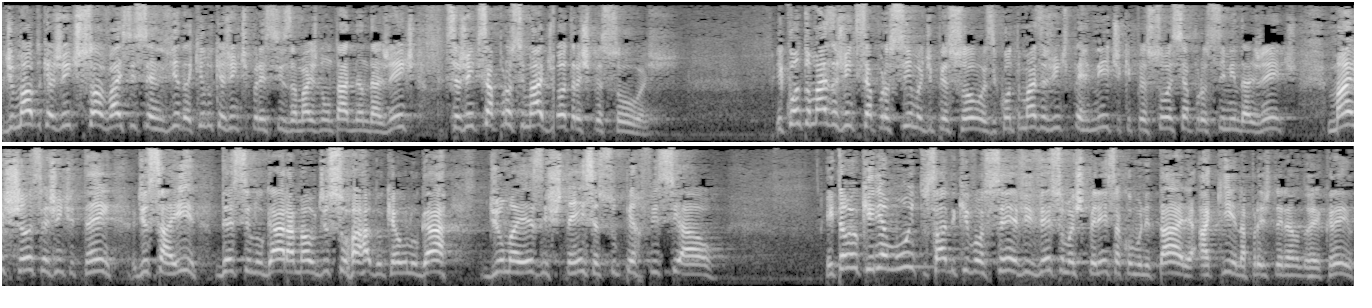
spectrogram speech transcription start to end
De modo que a gente só vai se servir daquilo que a gente precisa, mas não está dentro da gente, se a gente se aproximar de outras pessoas. E quanto mais a gente se aproxima de pessoas e quanto mais a gente permite que pessoas se aproximem da gente, mais chance a gente tem de sair desse lugar amaldiçoado, que é o lugar de uma existência superficial. Então eu queria muito, sabe, que você vivesse uma experiência comunitária aqui na Presbiteriana do Recreio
